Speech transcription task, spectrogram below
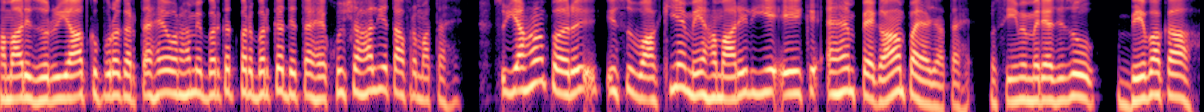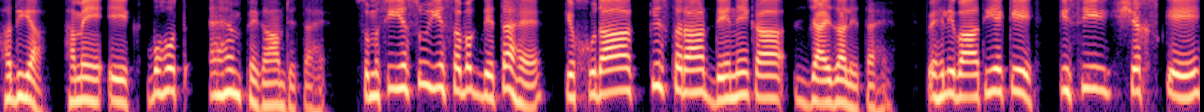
ہماری ضروریات کو پورا کرتا ہے اور ہمیں برکت پر برکت دیتا ہے خوشحالی عطا فرماتا ہے۔ سو یہاں پر اس واقعے میں ہمارے لیے ایک اہم پیغام پایا جاتا ہے۔ مسیح میں میرے عزیز و بیوہ کا ہدیہ ہمیں ایک بہت اہم پیغام دیتا ہے۔ سو مسیح یسو یہ سبق دیتا ہے کہ خدا کس طرح دینے کا جائزہ لیتا ہے۔ پہلی بات یہ کہ کسی شخص کے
